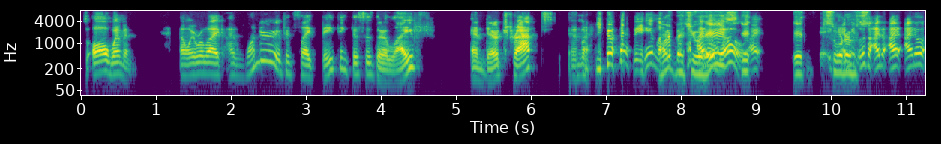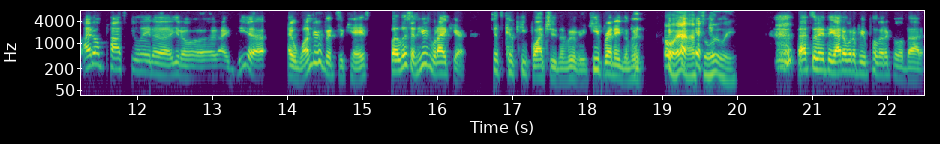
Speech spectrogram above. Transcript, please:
It's all women. And we were like, I wonder if it's like they think this is their life and they're trapped. And like, you know what I mean? I bet you I it is. It, I, it I sort mean, of listen, I, I, I don't I don't postulate a you know an idea. I wonder if it's the case. But listen, here's what I care. Just go keep watching the movie. Keep renting the movie. oh yeah, absolutely. that's the main thing. I don't want to be political about it.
